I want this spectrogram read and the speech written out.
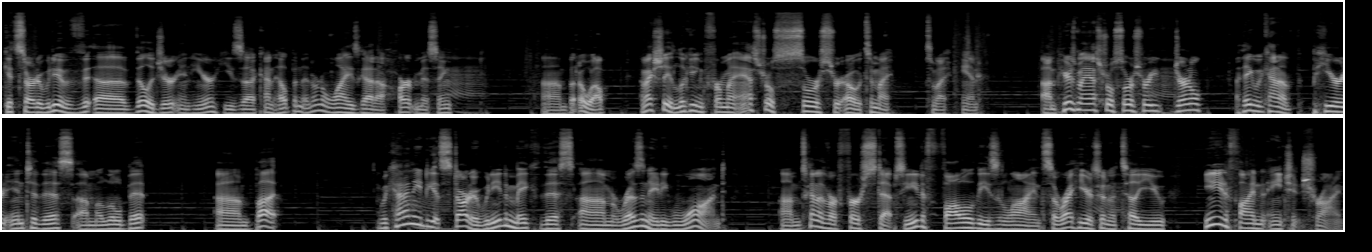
get started. We do have a uh, villager in here. He's kind of helping. I don't know why he's got a heart missing, um, but oh well. I'm actually looking for my Astral Sorcery. Oh, it's in my it's in my hand. Um, here's my Astral Sorcery journal. I think we kind of peered into this um, a little bit, um, but we kind of need to get started. We need to make this um, resonating wand. Um, it's kind of our first step. So You need to follow these lines. So right here, it's going to tell you you need to find an ancient shrine.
